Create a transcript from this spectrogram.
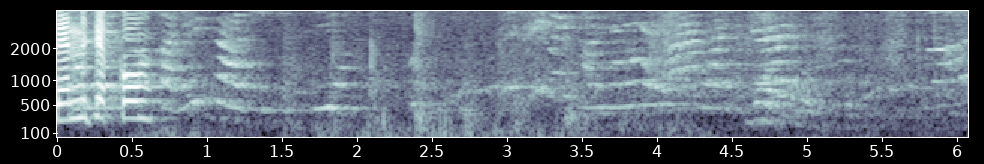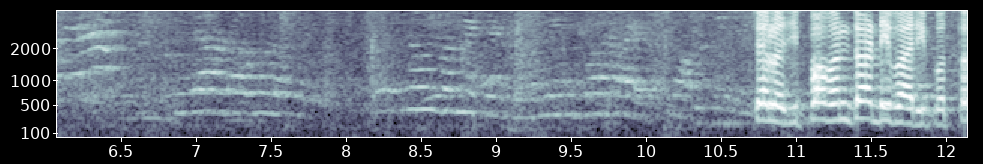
ਤਿੰਨ ਚੱਕੋ। ਚਲੋ ਜੀ, ਪਵਨ ਤੁਹਾਡੀ ਵਾਰੀ ਪੁੱਤ।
